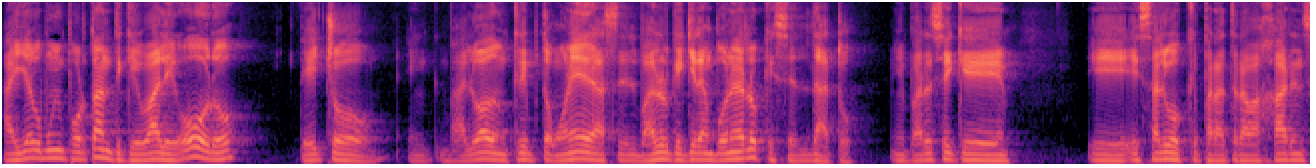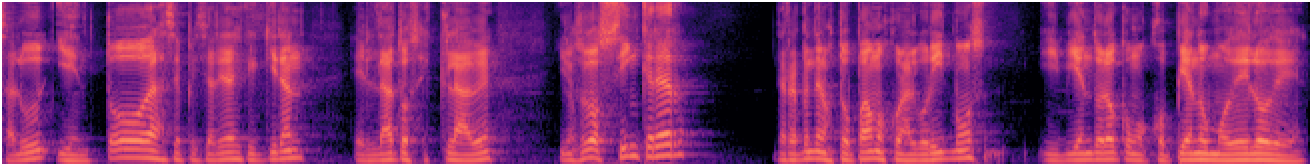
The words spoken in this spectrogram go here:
hay algo muy importante que vale oro, de hecho, evaluado en criptomonedas, el valor que quieran ponerlo, que es el dato. Me parece que eh, es algo que para trabajar en salud y en todas las especialidades que quieran, el dato es clave. Y nosotros sin querer, de repente nos topamos con algoritmos y viéndolo como copiando un modelo de,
